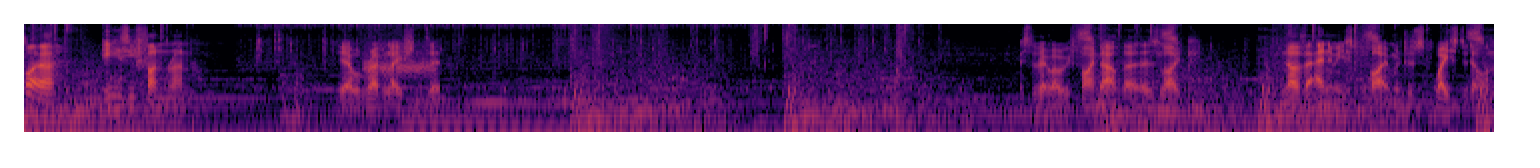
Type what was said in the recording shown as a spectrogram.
Quite a easy fun run. Yeah, well, Revelation's it. It's the bit where we find out that there's like no other enemies to fight and we just wasted it on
